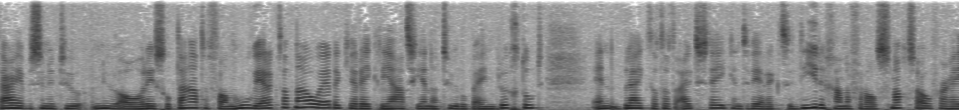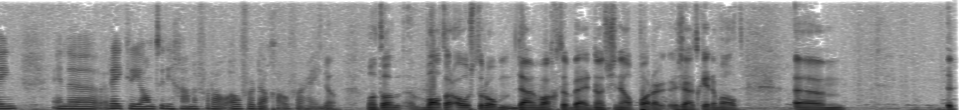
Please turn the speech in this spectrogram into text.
Daar hebben ze nu al resultaten van. Hoe werkt dat nou, hè, dat je recreatie en natuur op één brug doet. En het blijkt dat dat uitstekend werkt. De dieren gaan er vooral s'nachts overheen. En de recreanten die gaan er vooral overdag overheen. Ja, want dan Walter Oosterom, duinwachter bij het Nationaal Park Zuid-Kennemerland. Ehm, het,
